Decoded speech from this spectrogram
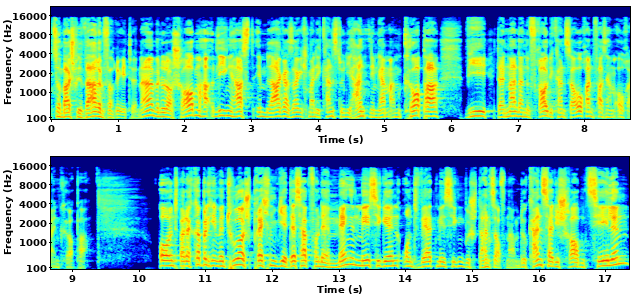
zum Beispiel Warenverräte. Ne? Wenn du da Schrauben liegen hast im Lager, sage ich mal, die kannst du in die Hand nehmen. Die haben einen Körper wie dein Mann, deine Frau, die kannst du auch anfassen, haben auch einen Körper. Und bei der körperlichen Inventur sprechen wir deshalb von der mengenmäßigen und wertmäßigen Bestandsaufnahme. Du kannst ja die Schrauben zählen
